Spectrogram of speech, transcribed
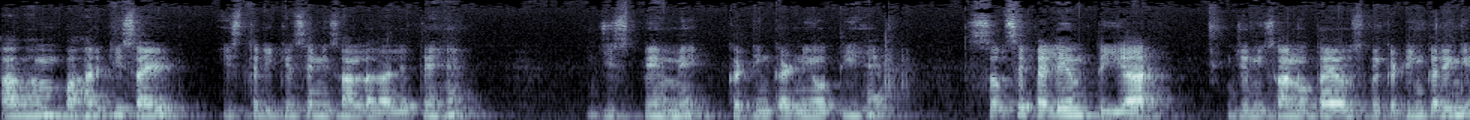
अब हम बाहर की साइड इस तरीके से निशान लगा लेते हैं। जिस पे हमें कटिंग करनी होती है। सबसे पहले हम तैयार जो निशान होता है उस पर कटिंग करेंगे।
